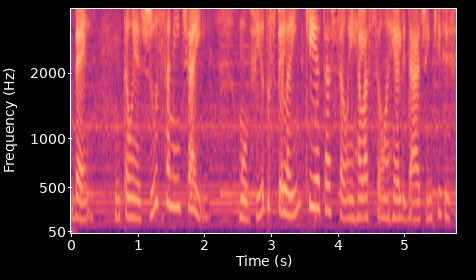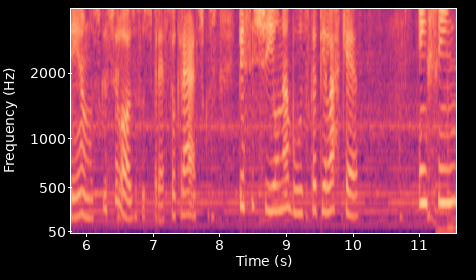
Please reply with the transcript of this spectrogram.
Bem, então é justamente aí, movidos pela inquietação em relação à realidade em que vivemos, que os filósofos pré-socráticos persistiam na busca pela arqué. Enfim,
